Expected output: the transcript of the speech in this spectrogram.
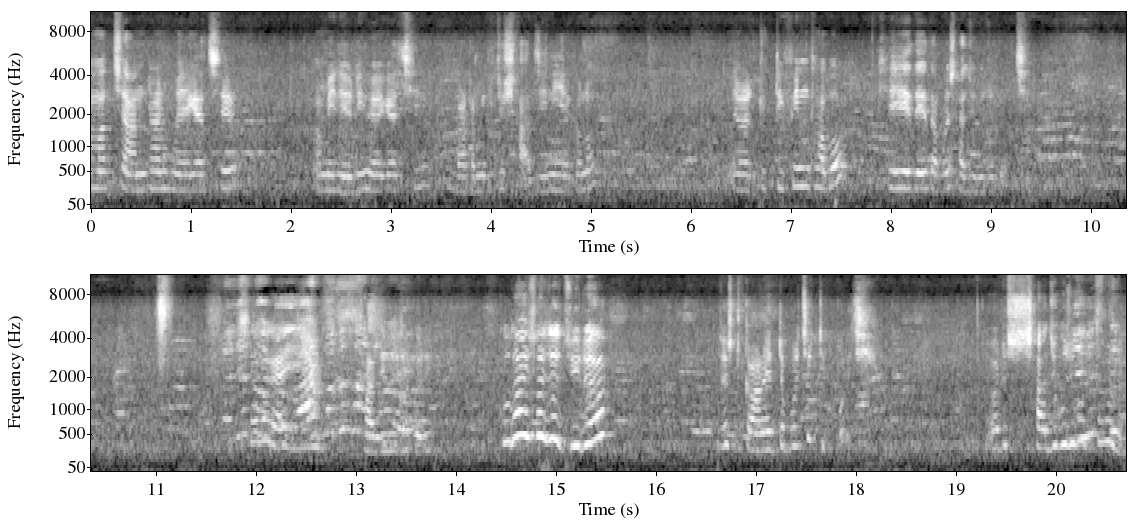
আমার চান টান হয়ে গেছে। আমি রেডি হয়ে গেছি বাট আমি কিছু সাজিনি এখনও। এবার একটু টিফিন খাব, খেয়ে দিয়ে তারপরে সাজুগুজু করছি। সাজুগুজু করি। কোথায় সাজেছি রে? জাস্ট কানেরটা পড়েছি টিপ পড়েছি একটু সাজুগুজু করতে হবে না?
